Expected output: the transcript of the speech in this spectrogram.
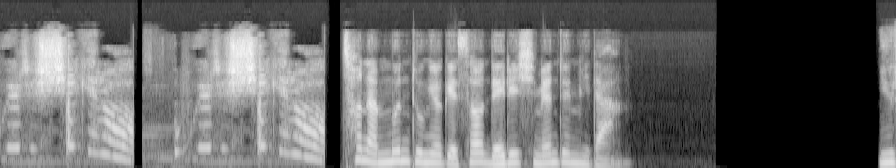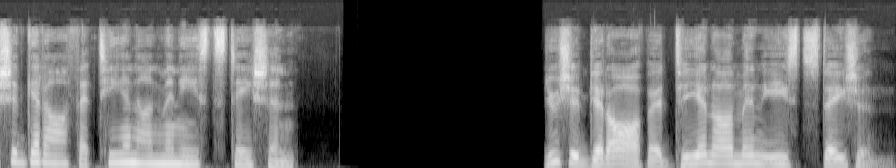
Where does she get off? Where does she get off? 천안문 동역에서 내리시면 됩니다. You should get off at Tiananmen East Station. You should get off at Tiananmen East Station.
